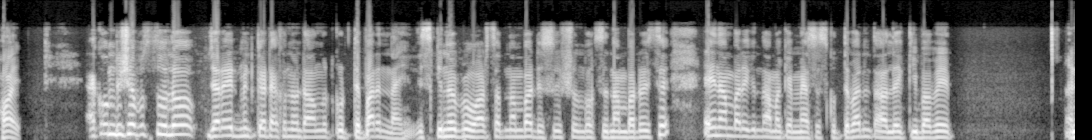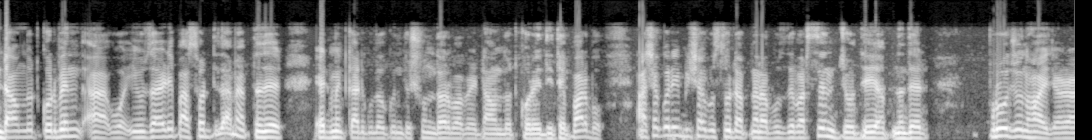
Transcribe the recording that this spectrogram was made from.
হয়। এখন বিষয়বস্তু হলো, যারা এডমিট কার্ড এখনও ডাউনলোড করতে পারেন নাই স্ক্রিনের উপর হোয়াটসঅ্যাপ নাম্বার ডিসক্রিপশন বক্সে নাম্বার রয়েছে। এই নাম্বারে কিন্তু আমাকে মেসেজ করতে পারেন, তাহলে কীভাবে ডাউনলোড করবেন ইউজার আইডি পাসওয়ার্ড দিলে আমি আপনাদের অ্যাডমিট কার্ডগুলো কিন্তু সুন্দরভাবে ডাউনলোড করে দিতে পারব। আশা করি বিষয়বস্তুটা আপনারা বুঝতে পারছেন। যদি আপনাদের প্রয়োজন হয়, যারা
